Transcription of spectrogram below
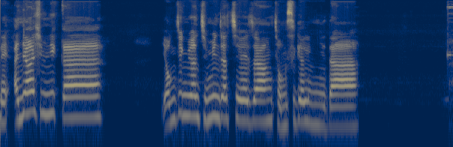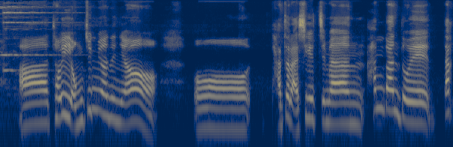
네, 안녕하십니까. 영직면 주민자치회장 정수경입니다. 아, 저희 영직면은요, 어, 다들 아시겠지만 한반도의 딱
